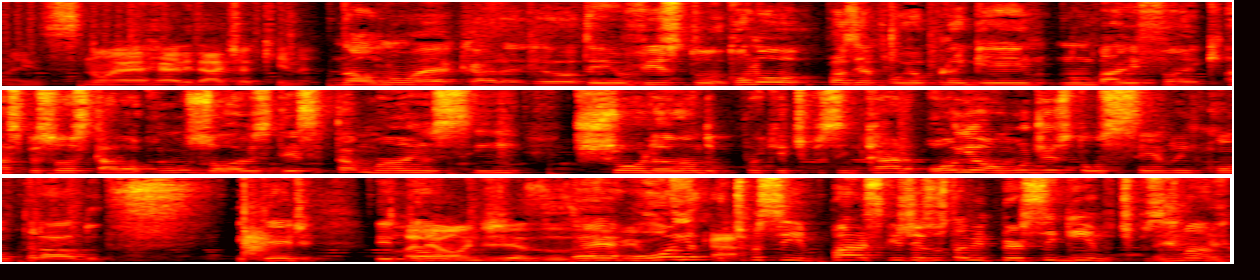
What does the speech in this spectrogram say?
mas não é a realidade aqui, né? Não, não é, cara. Eu tenho visto. Quando, por exemplo, eu preguei num baile funk, as pessoas estavam com os olhos desse tamanho, assim, chorando, porque, tipo assim, cara, olha onde eu estou sendo encontrado. Entende? Então, Olha onde Jesus veio é, me olha, tipo assim, parece que Jesus tá me perseguindo. Tipo assim, mano,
